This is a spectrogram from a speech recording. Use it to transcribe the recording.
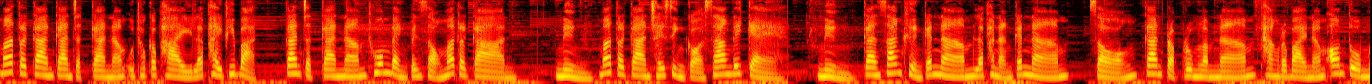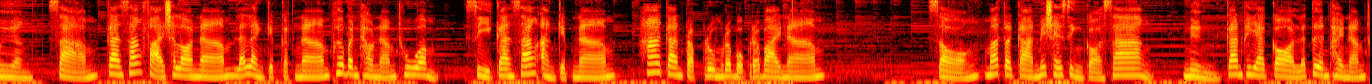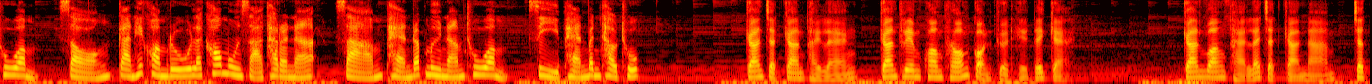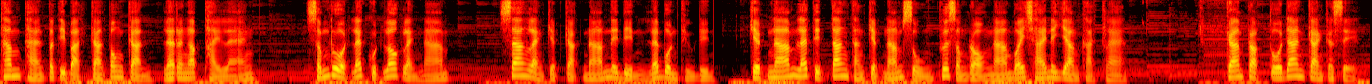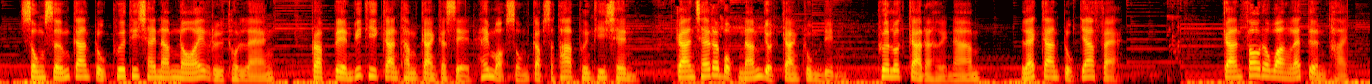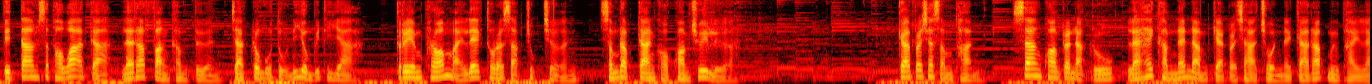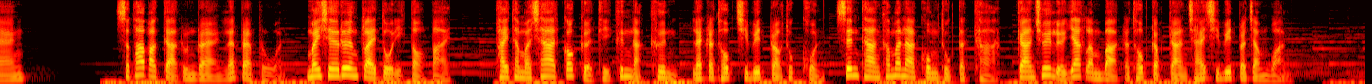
มาตรการการจัดการน้ำอุทกภัยและภัยพิบัติ การจัดการน้ำท่วมแบ่งเป็น 2 มาตรการ 1. มาตรการใช้สิ่งก่อสร้างได้แก่ 1. การสร้างเขื่อนกั้นน้ำและผนังกั้นน้ำ 2. การปรับปรุงลำน้ำทางระบายน้ำอ้อมตัวเมือง 3. การสร้างฝายชะลอน้ำและแหล่งเก็บกักน้ำเพื่อบรรเทาน้ำท่วม 4. การสร้างอ่างเก็บน้ำ 5. การปรับปรุงระบบระบายน้ำ 2. มาตรการไม่ใช้สิ่งก่อสร้าง 1. การพยากรณ์และเตือนภัยน้ำท่วม 2. การให้ความรู้และข้อมูลสาธารณะ 3. แผนรับมือน้ำท่วม 4. แผนบรรเทาทุกข์ การจัดการภัยแล้ง การเตรียมความพร้อมก่อนเกิดเหตุได้แก่ การวางแผนและจัดการน้ำจะทำแผนปฏิบัติการป้องกัน และระงับภัยแล้งสำรวจและขุดลอกแหล่งน้ำสร้างแหล่งเก็บกักน้ำในดินและบนผิวดิน เก็บน้ำและติดตั้งถังเก็บน้ำสูงเพื่อสำรองน้ำไว้ใช้ในยามขาดแคลน การปรับตัวด้านการเกษตร ส่งเสริมการปลูกพืชที่ใช้น้ำน้อยหรือทนแล้ง ปรับเปลี่ยนวิธีการทำการเกษตรให้เหมาะสมกับสภาพพื้นที่เช่น การใช้ระบบน้ำหยดการคลุมดิน เพื่อลดการระเหยน้ำ และการปลูกหญ้าแฝก การเฝ้าระวังและเตือนภัย ติดตามสภาวะอากาศและรับฟังคำเตือนจากกรมอุตุนิยมวิทยา เตรียมพร้อมหมายเลขโทรศัพท์ฉุกเฉินสำหรับการขอความช่วยเหลือ การประชาสัมพันธ์ สร้างความตระหนักรู้และให้คำแนะนำแก่ประชาชนในการรับมือภัยแล้ง สภาพอากาศรุนแรงและแปรปรวน ไม่ใช่เรื่องไกลตัวอีกต่อไป ภัยธรรมชาติก็เกิดถี่ขึ้นหนักขึ้น และกระทบชีวิตเราทุกคน เส้นทางคมนาคมถูกตัดขาด การช่วยเหลือยากลำบากกระทบกับการใช้ชีวิตประจำวัน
